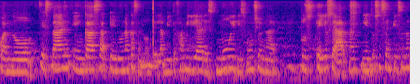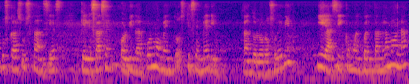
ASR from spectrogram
cuando están en casa, en una casa en donde el ambiente familiar es muy disfuncional, pues ellos se hartan y entonces empiezan a buscar sustancias que les hacen olvidar por momentos ese medio tan doloroso de vida. Y así como encuentran la mona,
